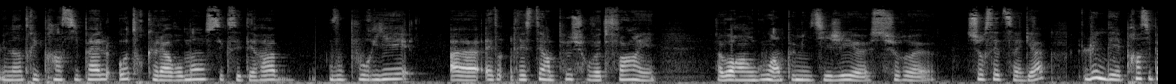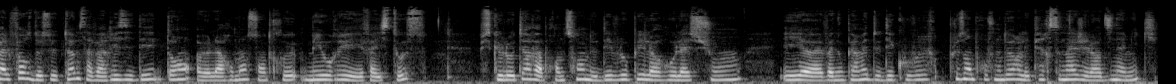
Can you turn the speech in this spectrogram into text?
une intrigue principale autre que la romance, etc., vous pourriez être, rester un peu sur votre fin et avoir un goût un peu mitigé euh, sur, euh, sur cette saga. L'une des principales forces de ce tome, ça va résider dans euh, la romance entre Méoré et Héphaïstos, puisque l'auteur va prendre soin de développer leur relation et va nous permettre de découvrir plus en profondeur les personnages et leur dynamique.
